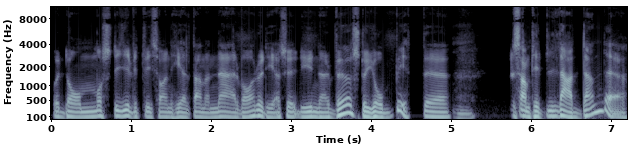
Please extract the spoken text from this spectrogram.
och de måste givetvis ha en helt annan närvaro. Det, alltså, det är ju nervöst och jobbigt. Eh, Samtidigt laddande.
